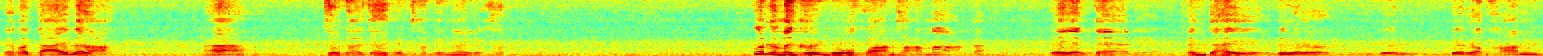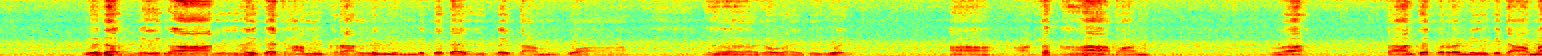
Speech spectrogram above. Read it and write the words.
แต่เข้าใจไหมล่ะอ่า เจ้านายจะให้ผมทำยังไงล่ะครับ ก็นั่นมันขึ้นอยู่กับความสามารถอะแต่อย่างแกเนี่ยฉันจะให้เดือนเดือนเดือนละพันแล้วถ้ามีงานให้แกทำครั้งหนึ่งหนึ่งก็จะได้อีกไม่ต่ำกว่า เออเท่าไหร่ดีเว้ยอ่าอ่าสักห้าพันว่าตามแต่กรณีก็จะเอาไหม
